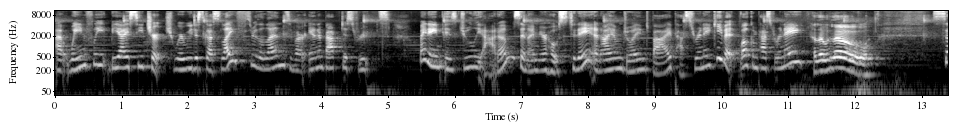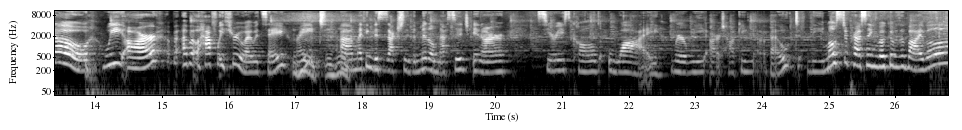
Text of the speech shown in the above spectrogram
at Wainfleet BIC Church, where we discuss life through the lens of our Anabaptist roots. My name is Julie Adams, and I'm your host today, and I am joined by Pastor Renee Kievit. Welcome, Pastor Renee. Hello, hello. So we are about halfway through, I would say, right? Mm-hmm, mm-hmm. Um, I think this is actually the middle message in our series called Why, where we are talking about the most depressing book of the Bible,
